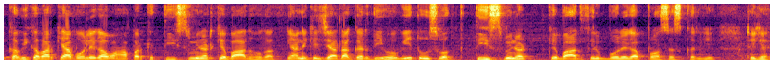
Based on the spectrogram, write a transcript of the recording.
कभी कभार क्या बोलेगा, वहाँ पर कि 30 मिनट के बाद होगा, यानी कि ज़्यादा गर्दी होगी तो उस वक्त 30 मिनट के बाद फिर बोलेगा, प्रोसेस करिए। ठीक है?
